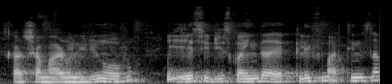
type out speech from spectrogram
Os caras chamaram ele de novo. E esse disco ainda é Cliff Martinez na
